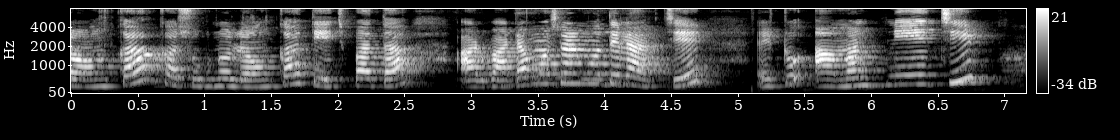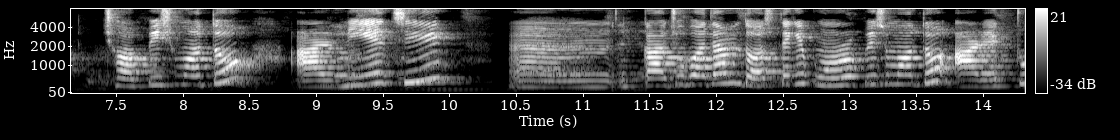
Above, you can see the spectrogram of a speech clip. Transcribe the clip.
লঙ্কা শুকনো লঙ্কা, তেজপাতা আর বাটা মশলার মধ্যে লাগছে একটু আমন্ড নিয়েছি, ছ পিস মতো। আর নিয়েছি কাজু বাদাম দশ থেকে পনেরো পিস মতো। আর একটু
